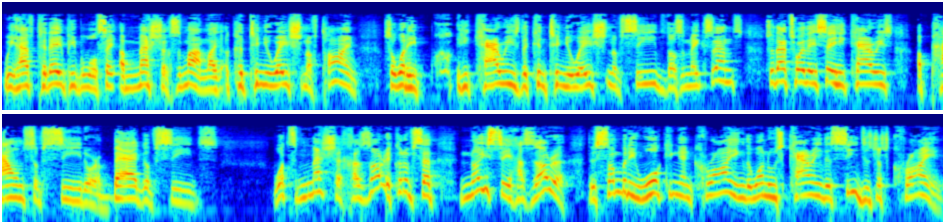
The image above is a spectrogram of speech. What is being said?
we have today, people will say a Meshach Zman, like a continuation of time. So what he, he carries the continuation of seeds doesn't make sense. So that's why they say he carries a pounce of seed or a bag of seeds. What's Meshach Hazara? It could have said Noise Hazara. There's somebody walking and crying. The one who's carrying the seeds is just crying.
